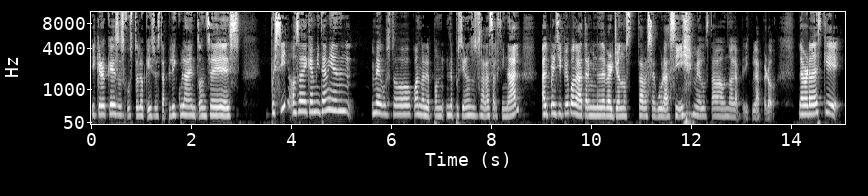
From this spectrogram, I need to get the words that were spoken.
Y creo que eso es justo lo que hizo esta película. Entonces, pues sí, o sea, de que a mí también me gustó cuando le, le pusieron sus alas al final. Al principio, cuando la terminé de ver, yo no estaba segura si me gustaba o no la película, pero la verdad es que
